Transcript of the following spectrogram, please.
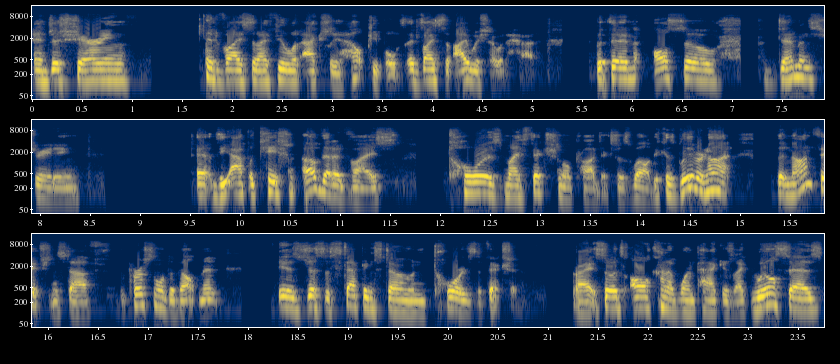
and just sharing advice that I feel would actually help people, advice that I wish I would have had. But then also demonstrating uh, the application of that advice towards my fictional projects as well. Because believe it or not, the nonfiction stuff, the personal development, is just a stepping stone towards the fiction, right? So it's all kind of one package. Like Will says,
